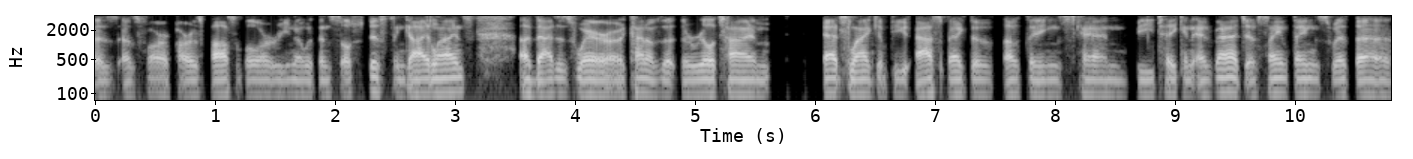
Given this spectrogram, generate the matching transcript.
as, as far apart as possible, or you know within social distancing guidelines, uh, that is where uh, kind of the, the real time Edgeline compute aspect of, of things can be taken advantage of. Same things with uh,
